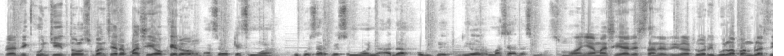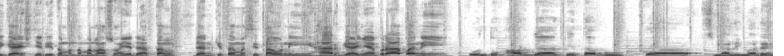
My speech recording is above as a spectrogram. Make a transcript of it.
Berarti kunci tools ban serep masih oke dong. Masih oke semua. Buku servis semuanya ada. Komplit dealer masih ada semua. Semuanya masih ada standar dealer 2018 nih guys. Jadi teman-teman langsung aja datang dan kita mesti tahu nih harganya berapa nih. Untuk harga kita buka 95 deh.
